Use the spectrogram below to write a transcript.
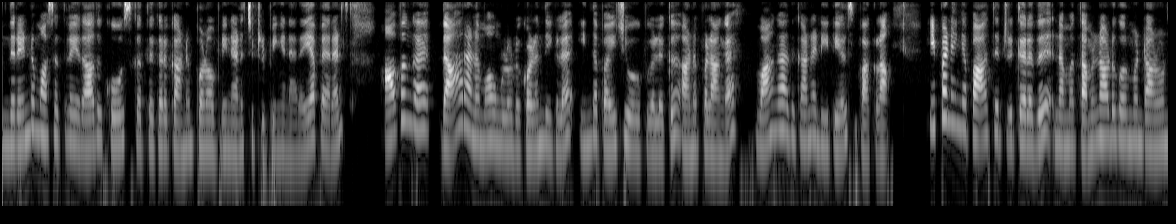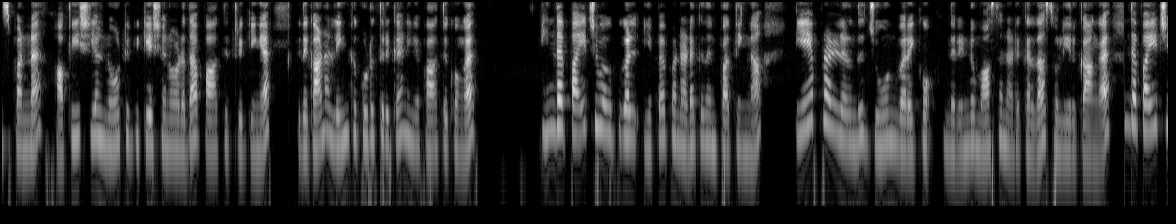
இந்த ரெண்டு மாதத்தில் ஏதாவது கோர்ஸ் கற்றுக்கிறதுக்கு அனுப்பணும் அப்படின்னு நினச்சிட்டு இருப்பீங்க நிறையா பேரண்ட்ஸ் அவங்க தாராளமாக உங்களோட குழந்தைகளை இந்த பயிற்சி வகுப்புகளுக்கு அனுப்பலாங்க. வாங்க அதுக்கான டீட்டெயில்ஸ் பார்க்கலாம். இப்போ நீங்கள் பார்த்துட்டு இருக்கிறது நம்ம தமிழ்நாடு கவர்மெண்ட் அனௌன்ஸ் பண்ண அஃபீஷியல் நோட்டிஃபிகேஷனோட தான் பார்த்துட்ருக்கீங்க இதுக்கான லிங்க் கொடுத்துருக்கேன் நீங்கள் பார்த்துக்கோங்க இந்த பயிற்சி வகுப்புகள் எப்போ எப்போ நடக்குதுன்னு பார்த்தீங்கன்னா ஏப்ரல்லேருந்து ஜூன் வரைக்கும் இந்த ரெண்டு மாதம் நடக்கிறதா சொல்லியிருக்காங்க. இந்த பயிற்சி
